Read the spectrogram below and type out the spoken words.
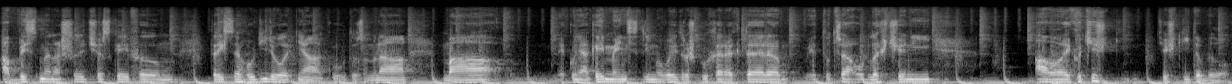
aby jsme našli český film, který se hodí do letňáku, to znamená má jako nějaký mainstreamový trošku charakter, je to třeba odlehčený, ale jako těžký těžký to bylo.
